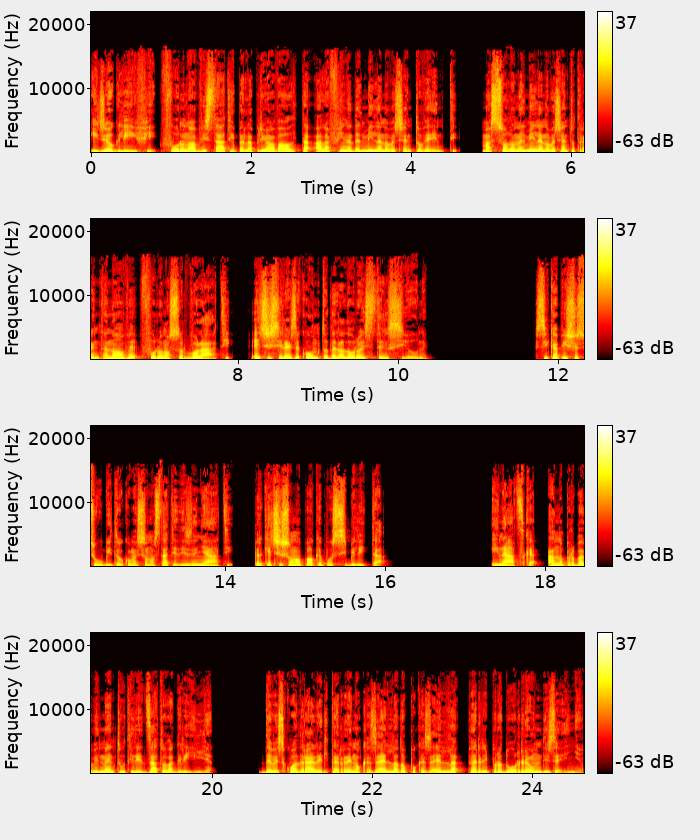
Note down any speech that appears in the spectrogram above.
I geoglifi furono avvistati per la prima volta alla fine del 1920, ma solo nel 1939 furono sorvolati e ci si rese conto della loro estensione. Si capisce subito come sono stati disegnati, perché ci sono poche possibilità. I Nazca hanno probabilmente utilizzato la griglia. Deve squadrare il terreno casella dopo casella per riprodurre un disegno.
